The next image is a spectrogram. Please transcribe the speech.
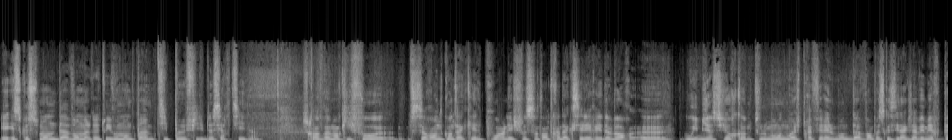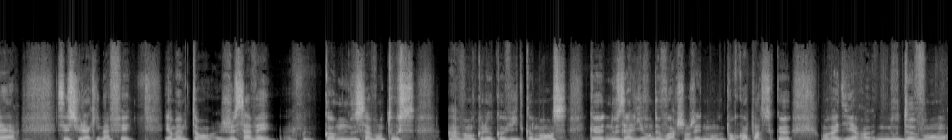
Et est-ce que ce monde d'avant, malgré tout, il vous manque pas un petit peu, Philippe de Sertine je crois vraiment qu'il faut euh, se rendre compte à quel point les choses sont en train d'accélérer. D'abord, euh, oui, bien sûr, comme tout le monde, moi je préférais le monde d'avant parce que c'est là que j'avais mes repères. C'est celui-là qui m'a fait. Et en même temps, je savais, comme nous savons tous, avant que le Covid commence, que nous allions devoir changer de monde. Pourquoi? Parce que, on va dire, nous devons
